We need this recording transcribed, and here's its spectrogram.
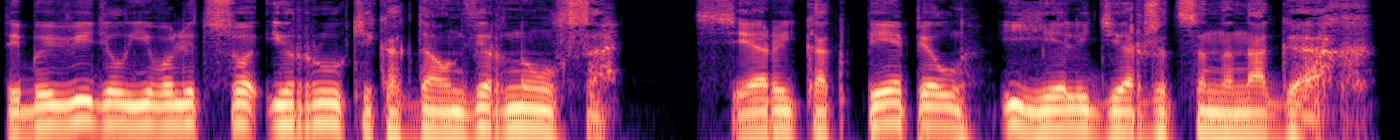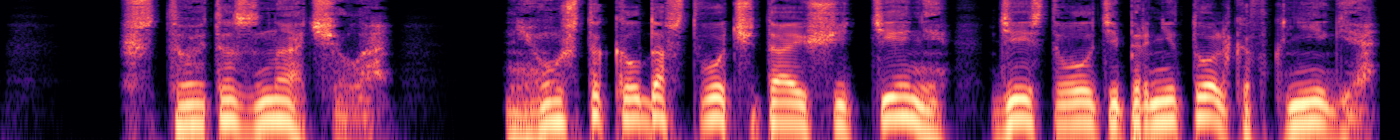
Ты бы видел его лицо и руки, когда он вернулся. Серый, как пепел, и еле держится на ногах. Что это значило? — Неужто колдовство читающей тени действовало теперь не только в книге?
